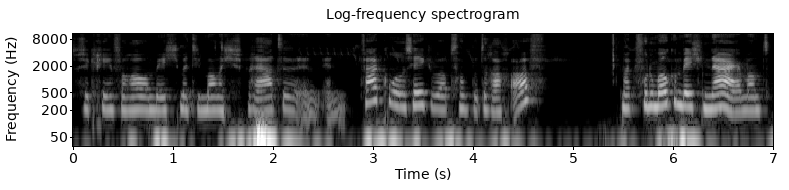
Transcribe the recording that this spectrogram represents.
Dus ik ging vooral een beetje met die mannetjes praten. En, en vaak konden we zeker wat van het bedrag af. Maar ik voelde me ook een beetje naar. Want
